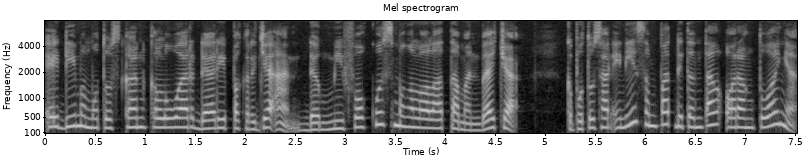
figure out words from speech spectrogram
Edi memutuskan keluar dari pekerjaan demi fokus mengelola taman baca. Keputusan ini sempat ditentang orang tuanya,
